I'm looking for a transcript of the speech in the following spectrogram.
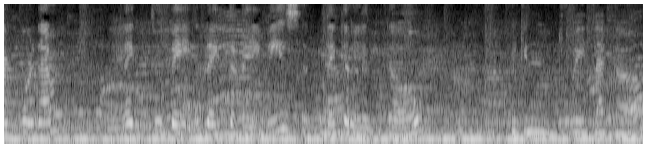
Hard for them. Like to ba- like the babies, they can let go. They can wait, let go.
